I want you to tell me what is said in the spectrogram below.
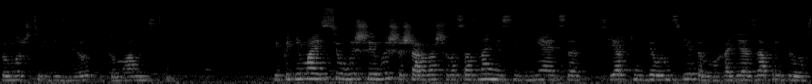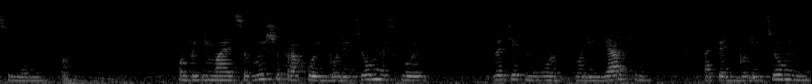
Вы можете видеть звезды, туманности. И поднимаясь все выше и выше, шар вашего сознания соединяется с ярким белым светом, выходя за пределы Вселенной. Он поднимается выше, проходит более темный слой, затем вновь более яркий, опять более темный,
